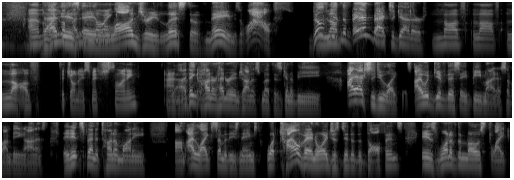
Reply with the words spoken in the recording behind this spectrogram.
um, That lo- is a like- laundry list of names. Wow. Bill's Love- getting the band back together. love, love, love the John O. Smith signing. And Yeah, I think it. Hunter Henry and John Smith is going to be. I actually do like this. I would give this a B minus if I'm being honest. They didn't spend a ton of money. Um, I like some of these names. What Kyle Van Noy just did to the Dolphins is one of the most like,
